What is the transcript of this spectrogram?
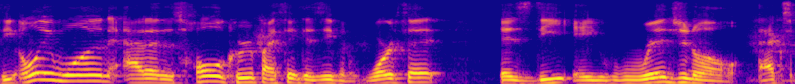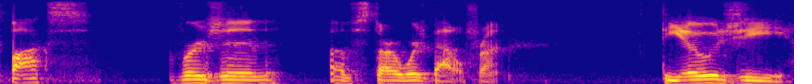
the only one out of this whole group I think is even worth it is the original Xbox version of Star Wars Battlefront. The OG.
